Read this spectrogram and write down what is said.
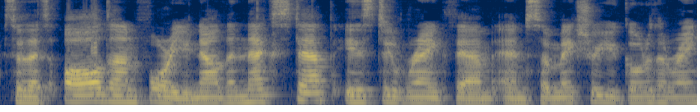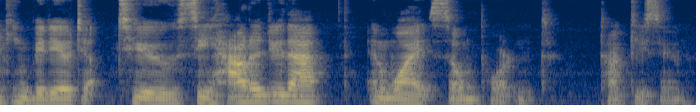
so that's all done for you. Now the next step is to rank them, and so make sure you go to the ranking video to, to see how to do that and why it's so important. Talk to you soon.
